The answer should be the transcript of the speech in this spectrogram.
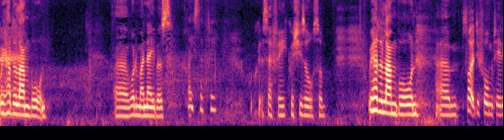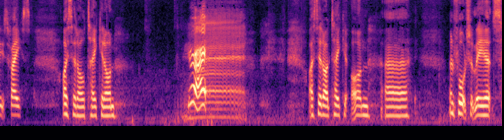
we had a lamb born. Uh, one of my neighbours. Hi Seffi. Look at Seffi because she's awesome. We had a lamb born, um, slight deformity in its face. I said I'll take it on. You're right. I said I'd take it on. Uh, unfortunately, it's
